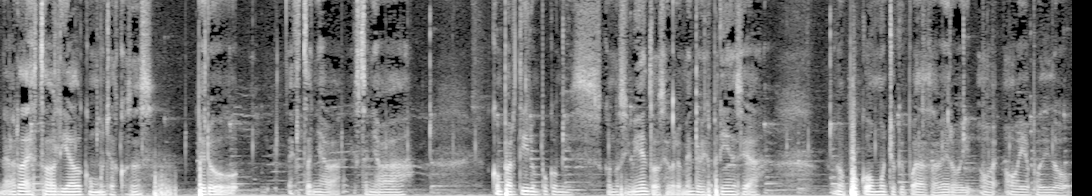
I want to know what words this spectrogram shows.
La verdad he estado liado con muchas cosas, pero extrañaba, extrañaba compartir un poco mis conocimientos, seguramente mi experiencia, lo poco o mucho que pueda saber hoy o, haya podido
